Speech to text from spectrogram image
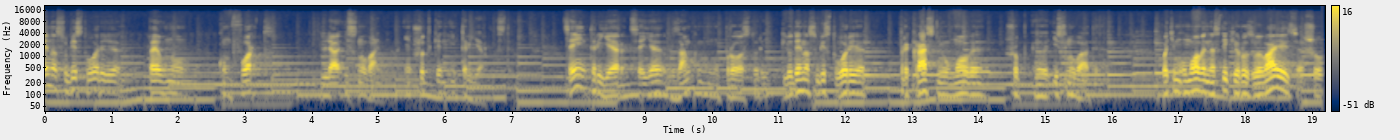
людина собі створює певну комфорт для існування. Що таке інтер'єр? власне? Це інтер'єр, це є в замкненому просторі. Людина собі створює прекрасні умови, щоб е, існувати. Потім умови настільки розвиваються, що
